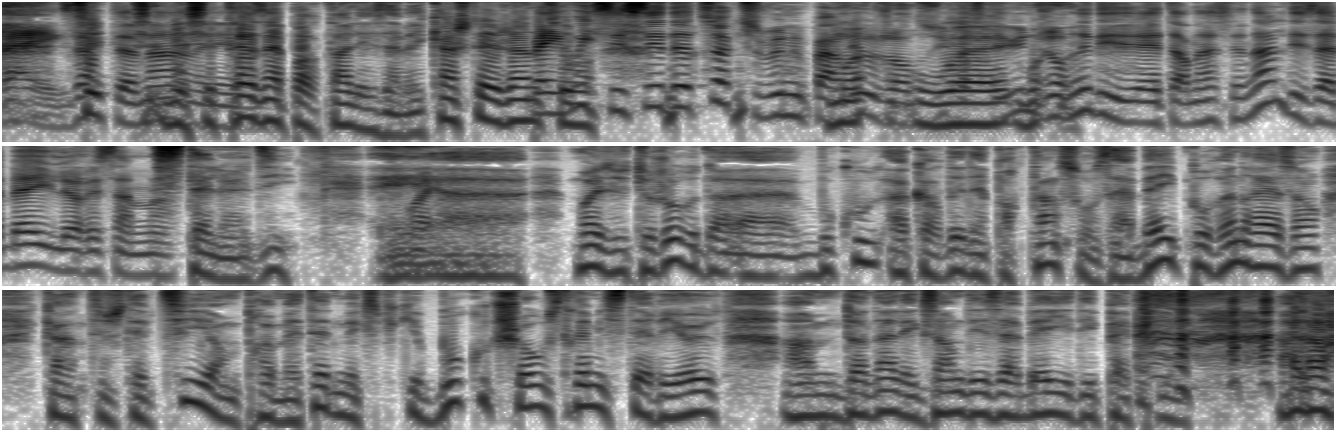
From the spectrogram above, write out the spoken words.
Ben, exactement. Mais c'est très important, les abeilles. Quand j'étais jeune, Ben oui, c'est de ça que tu veux nous parler aujourd'hui. ouais, parce qu'il y a eu une moi- journée des- internationale des abeilles là, récemment. C'était lundi. Et Ouais. euh, moi, j'ai toujours euh, beaucoup accordé d'importance aux abeilles pour une raison. Quand j'étais petit, on me promettait de m'expliquer beaucoup de choses très mystérieuses en me donnant l'exemple des abeilles et des papillons. Alors,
